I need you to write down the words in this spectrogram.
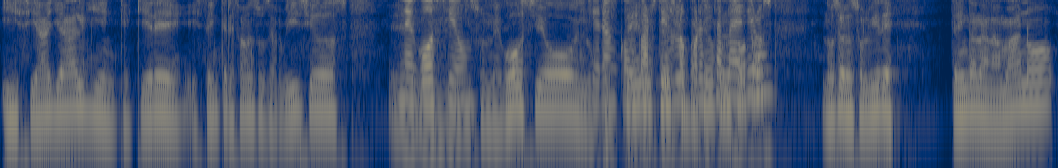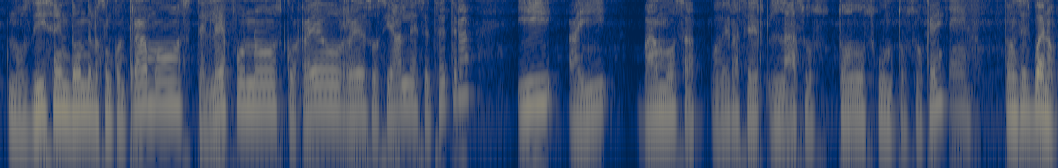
y si hay alguien que quiere y está interesado en sus servicios, negocio, en su negocio, en lo que estén ustedes compartiendo con nosotros, no se les olvide, tengan a la mano, nos dicen dónde los encontramos, teléfonos, correos, redes sociales, etcétera, y ahí vamos a poder hacer lazos todos juntos, ¿ok? Entonces, bueno,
